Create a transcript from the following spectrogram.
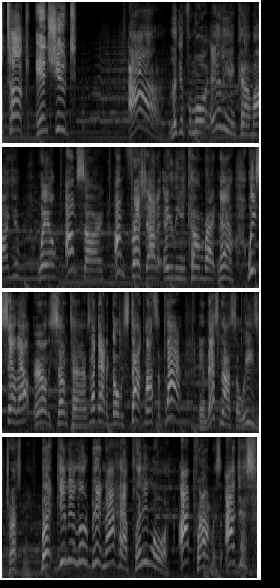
all talk and shoot. Ah, looking for more alien cum, are you? Well, I'm sorry. I'm fresh out of alien cum right now. We sell out early sometimes. I gotta go restock my supply, and that's not so easy, trust me. But give me a little bit and I have plenty more. I promise. I just,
